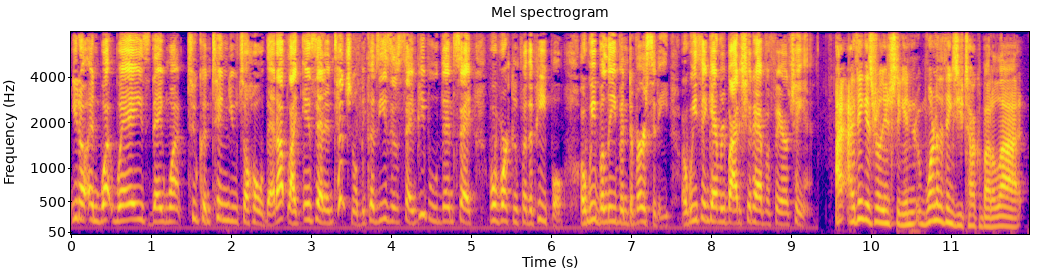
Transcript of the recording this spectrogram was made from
you know, in what ways they want to continue to hold that up. Like, is that intentional? Because these are the same people who then say, we're working for the people, or we believe in diversity, or we think everybody should have a fair chance. I, I think it's really interesting. And one of the things you talk about a lot,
